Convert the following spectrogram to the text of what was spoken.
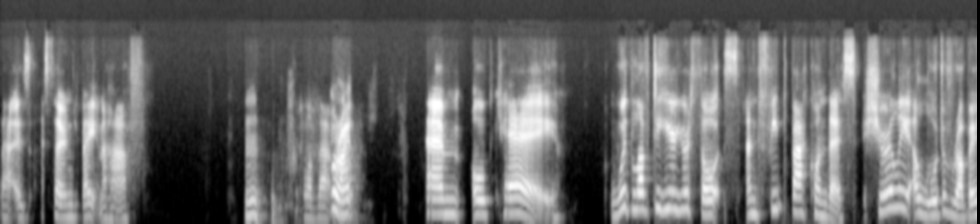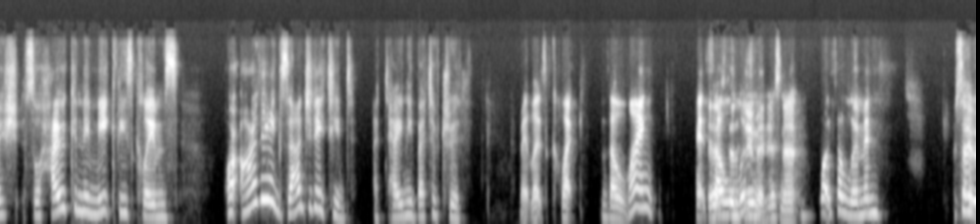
That is a sound bite and a half. Mm. Love that. All right. Um, okay. Would love to hear your thoughts and feedback on this. Surely a load of rubbish. So, how can they make these claims? Or are they exaggerated? A tiny bit of truth. Right, let's click the link. It's, It's a lumen. lumen, isn't it? What's a lumen? So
